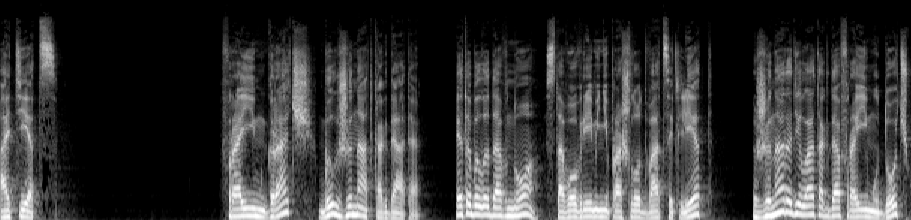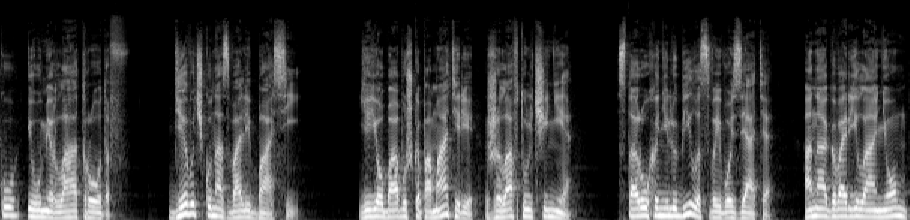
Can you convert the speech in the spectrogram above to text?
Отец Фраим Грач был женат когда-то. Это было давно, с того времени прошло 20 лет. Жена родила тогда Фраиму дочку и умерла от родов. Девочку назвали Басей. Ее бабушка по матери жила в Тульчине. Старуха не любила своего зятя. Она говорила о нем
